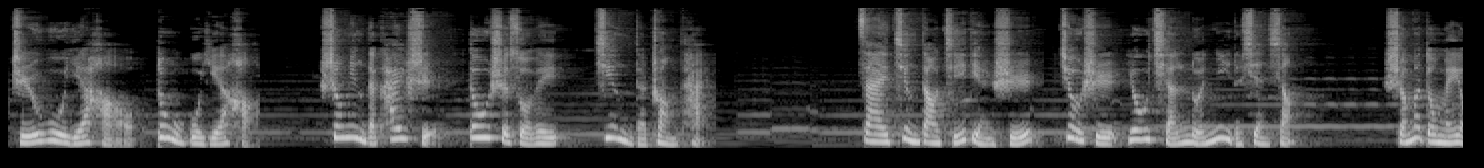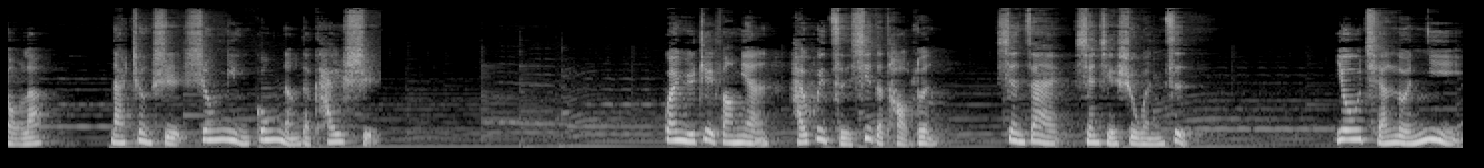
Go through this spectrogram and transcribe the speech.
植物也好，动物也好，生命的开始都是所谓静的状态。在静到极点时，就是幽前轮逆的现象，什么都没有了，那正是生命功能的开始。关于这方面，还会仔细的讨论。现在先解释文字。幽前轮逆，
